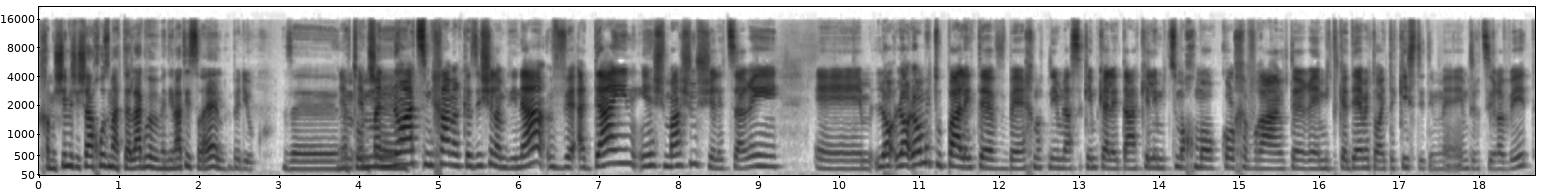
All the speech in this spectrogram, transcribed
56% מהתל"ג במדינת ישראל. בדיוק. זה נתון הם ש... הם מנוע הצמיחה המרכזי של המדינה, ועדיין יש משהו שלצערי אה, לא, לא, לא מטופל היטב באיך נותנים לעסקים כאלה את הכלים לצמוח כמו כל חברה יותר אה, מתקדמת או הייטקיסטית, אם, אם תרצי רבית.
